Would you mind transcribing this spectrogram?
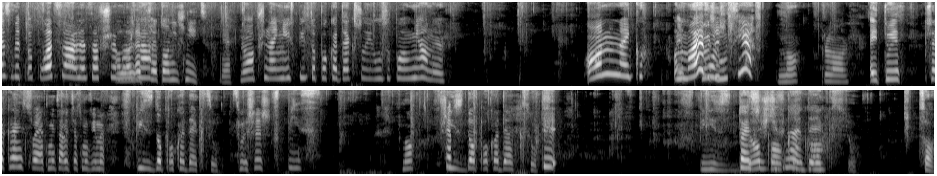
niezbyt opłaca, ale zawsze Ale można... lepsze to niż nic, nie? No przynajmniej wpis do Pokédexu i uzupełniony. On najgo... On Ej, ma ewolucję? No. Lol. Ej, tu jest przekleństwo, jak my cały czas mówimy, wpis do Pokédexu. Słyszysz? Wpis. No, wpis do Pokédexu. Ty... Wpis To jest do coś dziwnego. Pokédexu. Co?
